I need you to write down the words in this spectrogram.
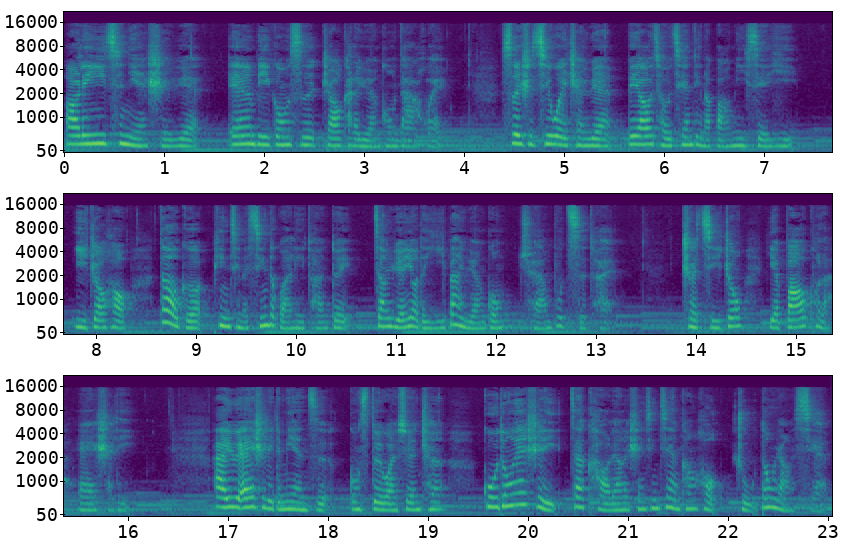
二零一七年十月，A N B 公司召开了员工大会，四十七位成员被要求签订了保密协议。一周后，道格聘请了新的管理团队。将原有的一半员工全部辞退，这其中也包括了 Ashley。碍于 Ashley 的面子，公司对外宣称，股东 Ashley 在考量了身心健康后主动让贤。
